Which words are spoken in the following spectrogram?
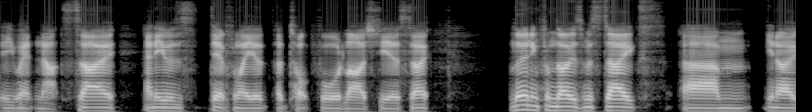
He went nuts. So, and he was definitely a, a top forward last year. So, learning from those mistakes, um, you know,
